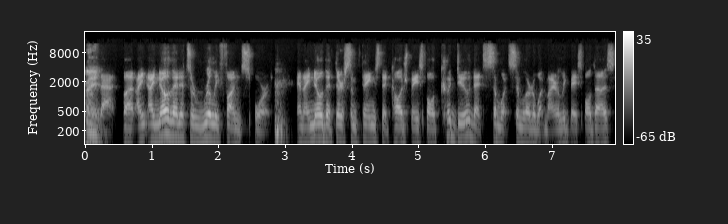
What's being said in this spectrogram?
right. of that. But I, I, know that it's a really fun sport, and I know that there's some things that college baseball could do that's somewhat similar to what minor league baseball does.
